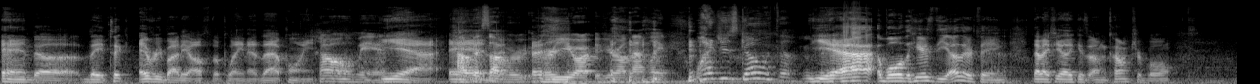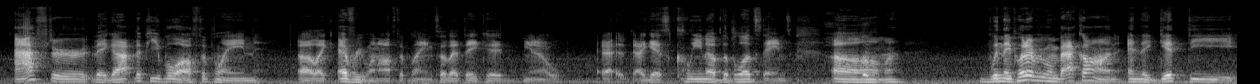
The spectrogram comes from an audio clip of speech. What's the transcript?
And uh, they took everybody off the plane at that point. Oh man, Yeah. How pissed off were, you are, if you're on that plane? Why did you just go with them? Yeah. Well, here's the other thing that I feel like is uncomfortable. After they got the people off the plane, uh, like everyone off the plane, so that they could, you know, uh, I guess clean up the bloodstains. Um, when they put everyone back on and they get the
